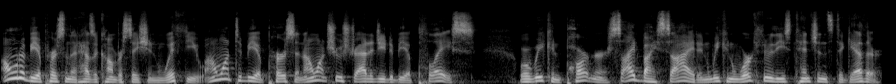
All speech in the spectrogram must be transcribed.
I want to be a person that has a conversation with you. I want to be a person. I want True Strategy to be a place where we can partner side by side and we can work through these tensions together.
